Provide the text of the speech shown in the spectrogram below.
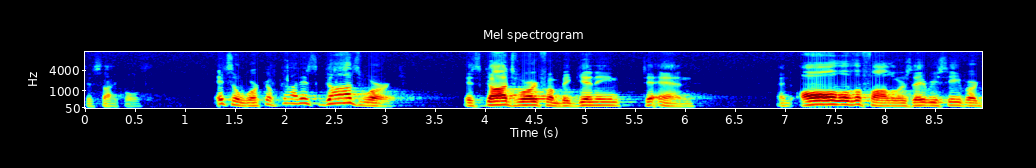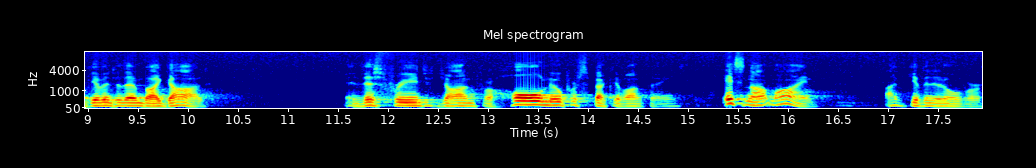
disciples. It's a work of God, it's God's work. It's God's work from beginning to end. And all of the followers they receive are given to them by God. And this freed John for a whole new perspective on things. It's not mine. I've given it over.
